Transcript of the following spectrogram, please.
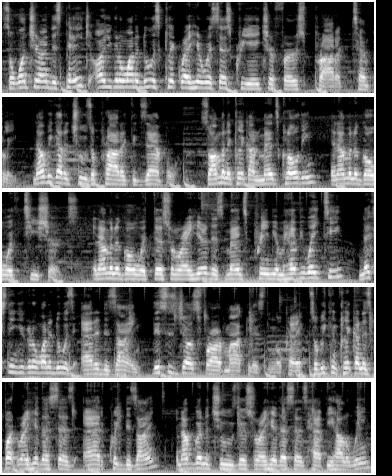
So once you're on this page, all you're gonna wanna do is click right here where it says create your first product template. Now we gotta choose a product example. So I'm gonna click on men's clothing and I'm gonna go with t-shirts. And I'm gonna go with this one right here, this men's premium heavyweight tee. Next thing you're gonna wanna do is add a design. This is just for our mock listing, okay? So we can click on this button right here that says add quick design. And I'm gonna choose this one right here that says happy Halloween.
